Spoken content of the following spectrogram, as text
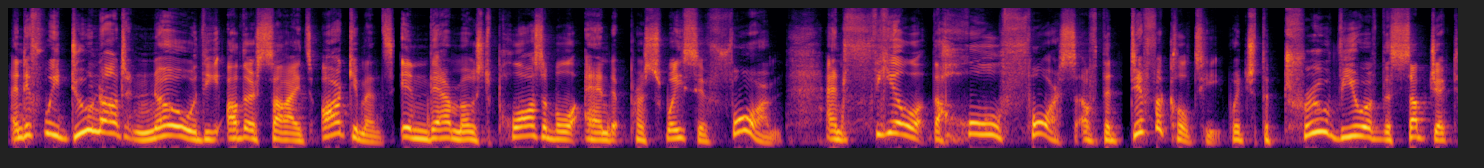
And if we do not know the other side's arguments in their most plausible and persuasive form, and feel the whole force of the difficulty which the true view of the subject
